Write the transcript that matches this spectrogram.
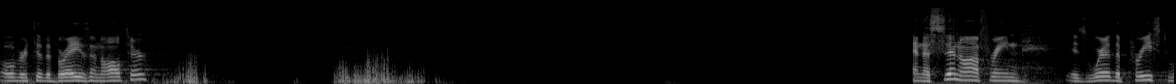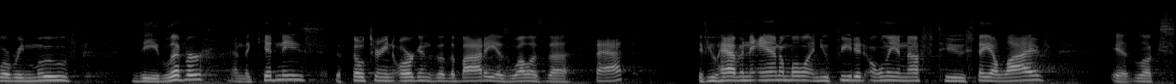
over to the brazen altar. And a sin offering is where the priest will remove the liver and the kidneys, the filtering organs of the body, as well as the fat. If you have an animal and you feed it only enough to stay alive, it looks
